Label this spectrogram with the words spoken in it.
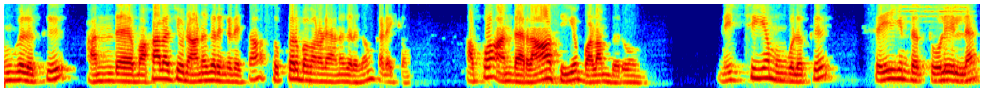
உங்களுக்கு அந்த மகாலட்சுமியோட அனுகிரகம் கிடைத்தா சுக்கர பகவானுடைய அனுகிரகம் கிடைக்கும். அப்போ அந்த ராசியும் பலம் பெறும். நிச்சயம் உங்களுக்கு செய்கின்ற தொழிலில்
